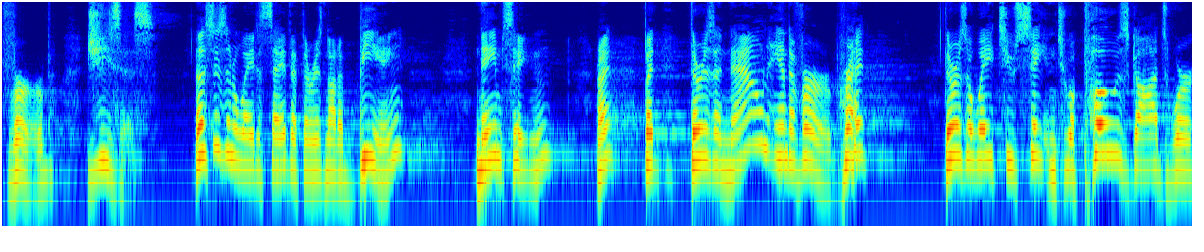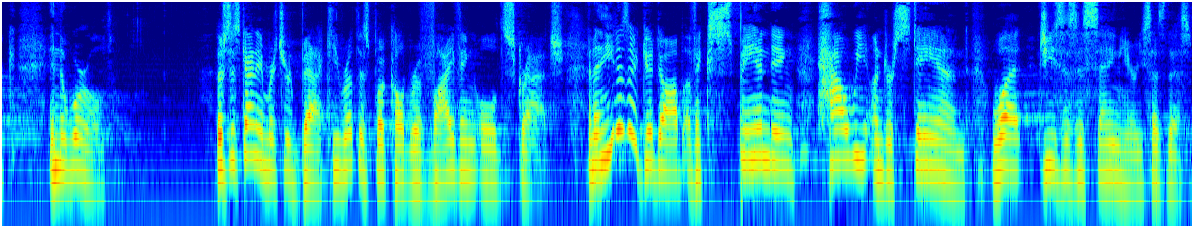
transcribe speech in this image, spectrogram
verb, Jesus. Now, this isn't a way to say that there is not a being named Satan, right? But there is a noun and a verb, right? There is a way to Satan to oppose God's work in the world. There's this guy named Richard Beck. He wrote this book called Reviving Old Scratch. And he does a good job of expanding how we understand what Jesus is saying here. He says this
